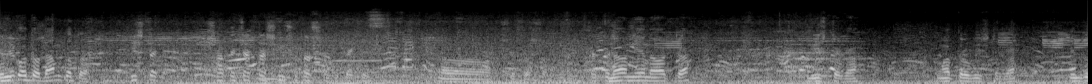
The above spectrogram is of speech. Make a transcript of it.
এর কত দাম কত? বিশ টাকা সাথে চারটা শিশু সুতার সহ প্যাকেজ ও সেটা নাও নিয়ে নাও একটা। বিশ টাকা মাত্র বিশ টাকা। কিন্তু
